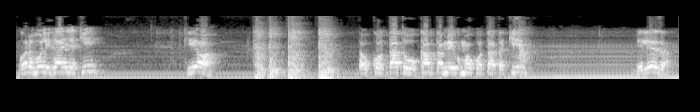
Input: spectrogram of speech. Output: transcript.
Agora eu vou ligar ele aqui. Aqui, ó. Dá o contato, o cabo tá meio com mau contato aqui. Beleza?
